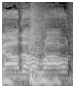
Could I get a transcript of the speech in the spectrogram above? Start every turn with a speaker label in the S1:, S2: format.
S1: gather round.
